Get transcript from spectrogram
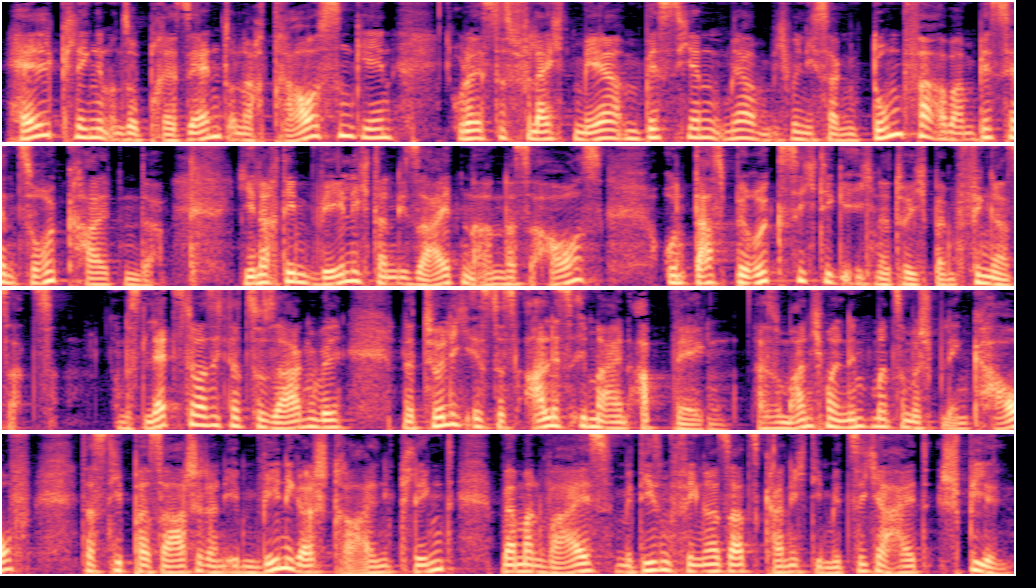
hell klingen und so präsent und nach draußen gehen? Oder ist es vielleicht mehr ein bisschen, ja, ich will nicht sagen dumpfer, aber ein bisschen zurückhaltender? Je nachdem wähle ich dann die Seiten anders aus und das berücksichtige ich natürlich beim Fingersatz. Und das Letzte, was ich dazu sagen will, natürlich ist das alles immer ein Abwägen. Also manchmal nimmt man zum Beispiel in Kauf, dass die Passage dann eben weniger strahlend klingt, wenn man weiß, mit diesem Fingersatz kann ich die mit Sicherheit spielen.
